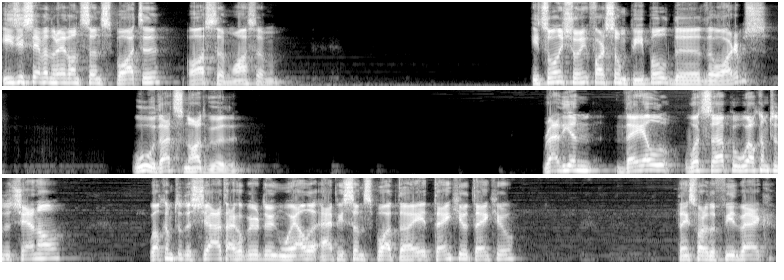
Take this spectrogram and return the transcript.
Easy 7 red on Sunspot. Awesome, awesome. It's only showing for some people, the, the orbs. Ooh, that's not good. Radian Dale, what's up? Welcome to the channel. Welcome to the chat. I hope you're doing well. Happy Sunspot Day. Thank you, thank you. Thanks for the feedback.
